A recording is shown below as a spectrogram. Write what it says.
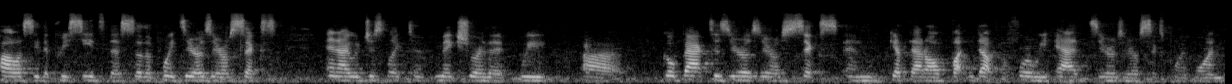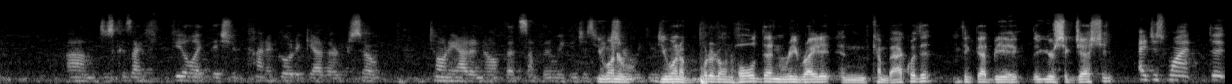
policy that precedes this, so the .006. And I would just like to make sure that we uh, go back to 006 and get that all buttoned up before we add 006.1. um, Just because I feel like they should kind of go together. So Tony, I don't know if that's something we can just Do you want sure we to, do you want to put it on hold then, rewrite it and come back with it? You think that'd be a- your suggestion? I just want, the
